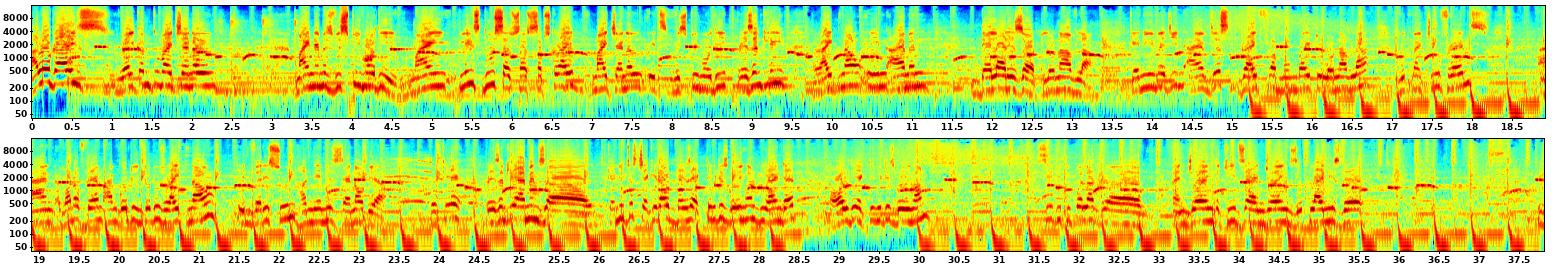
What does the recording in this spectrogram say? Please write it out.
Hello guys, welcome to my channel. My name is Vispy Mody. My please do sub- sub- subscribe my channel. It's Vispy Mody. Presently, right now in I am in Della Resort, Lonavala. Can you imagine? I have just drive from Mumbai to Lonavala with my two friends, and one of them I'm going to introduce right now. In very soon, her name is Zenobia. Okay. Presently, I'm in. Uh, can you just check it out? There's activities going on behind that. All the activities going on. See the people are uh, enjoying the kids are enjoying zip line is there.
